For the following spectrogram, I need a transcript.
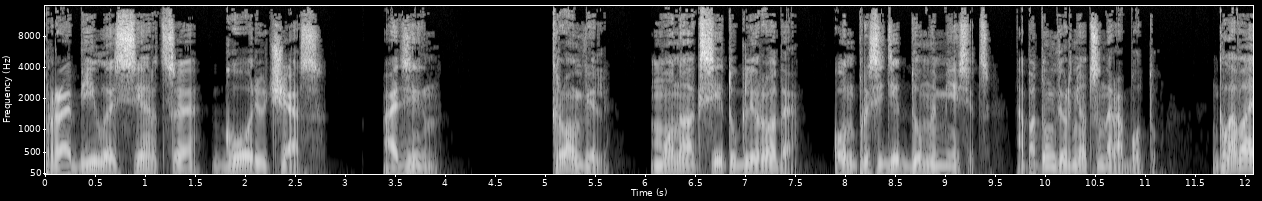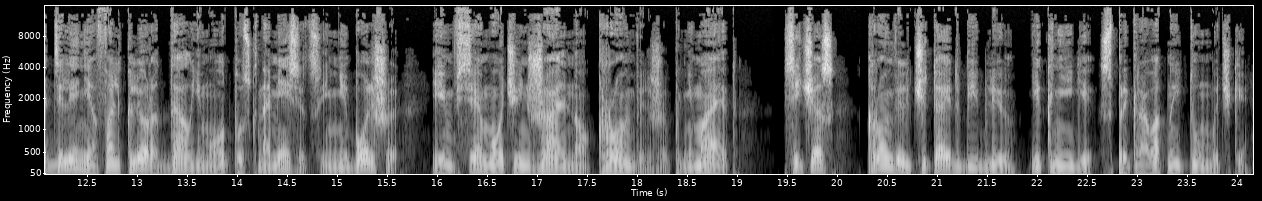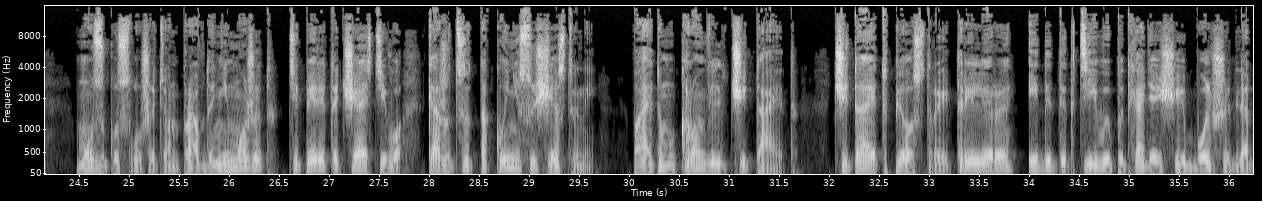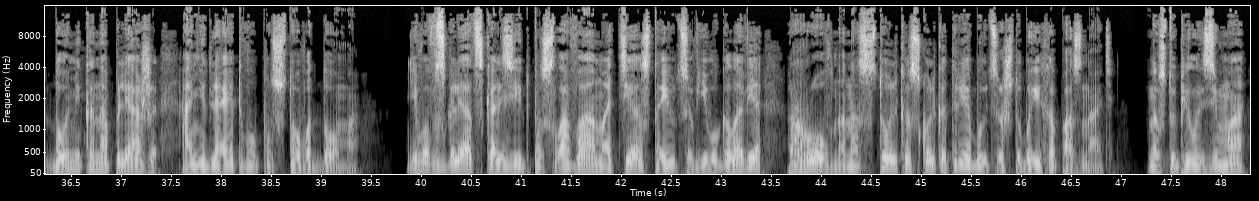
Пробило сердце горю час. Один. Кромвель. Монооксид углерода. Он просидит дома месяц, а потом вернется на работу. Глава отделения фольклора дал ему отпуск на месяц, и не больше. Им всем очень жаль, но Кромвель же понимает. Сейчас Кромвель читает Библию и книги с прикроватной тумбочки. Музыку слушать он, правда, не может. Теперь эта часть его кажется такой несущественной. Поэтому Кромвель читает. Читает пестрые триллеры и детективы, подходящие больше для домика на пляже, а не для этого пустого дома. Его взгляд скользит по словам, а те остаются в его голове ровно настолько, сколько требуется, чтобы их опознать. Наступила зима,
